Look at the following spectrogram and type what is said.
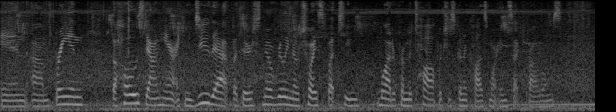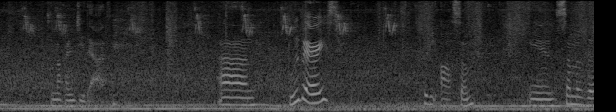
And um, bringing the hose down here, I can do that, but there's no really no choice but to water from the top, which is going to cause more insect problems. So I'm not going to do that. Um, blueberries, pretty awesome and some of the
